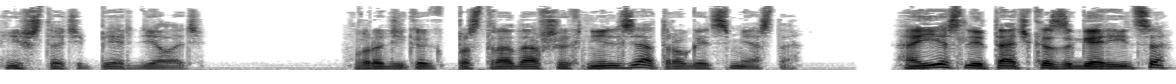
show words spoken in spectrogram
И что теперь делать? Вроде как пострадавших нельзя трогать с места. А если тачка загорится?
